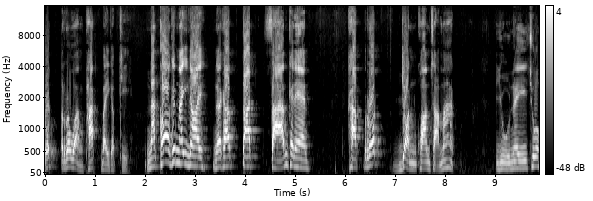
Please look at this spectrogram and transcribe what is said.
รถระหว่างพักใบขับขี่ นักข้อขึ้นมาอีกหน่อยนะครับ ตัด 3 คะแนน ขับรถหย่อนความสามารถ อยู่ในช่วง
